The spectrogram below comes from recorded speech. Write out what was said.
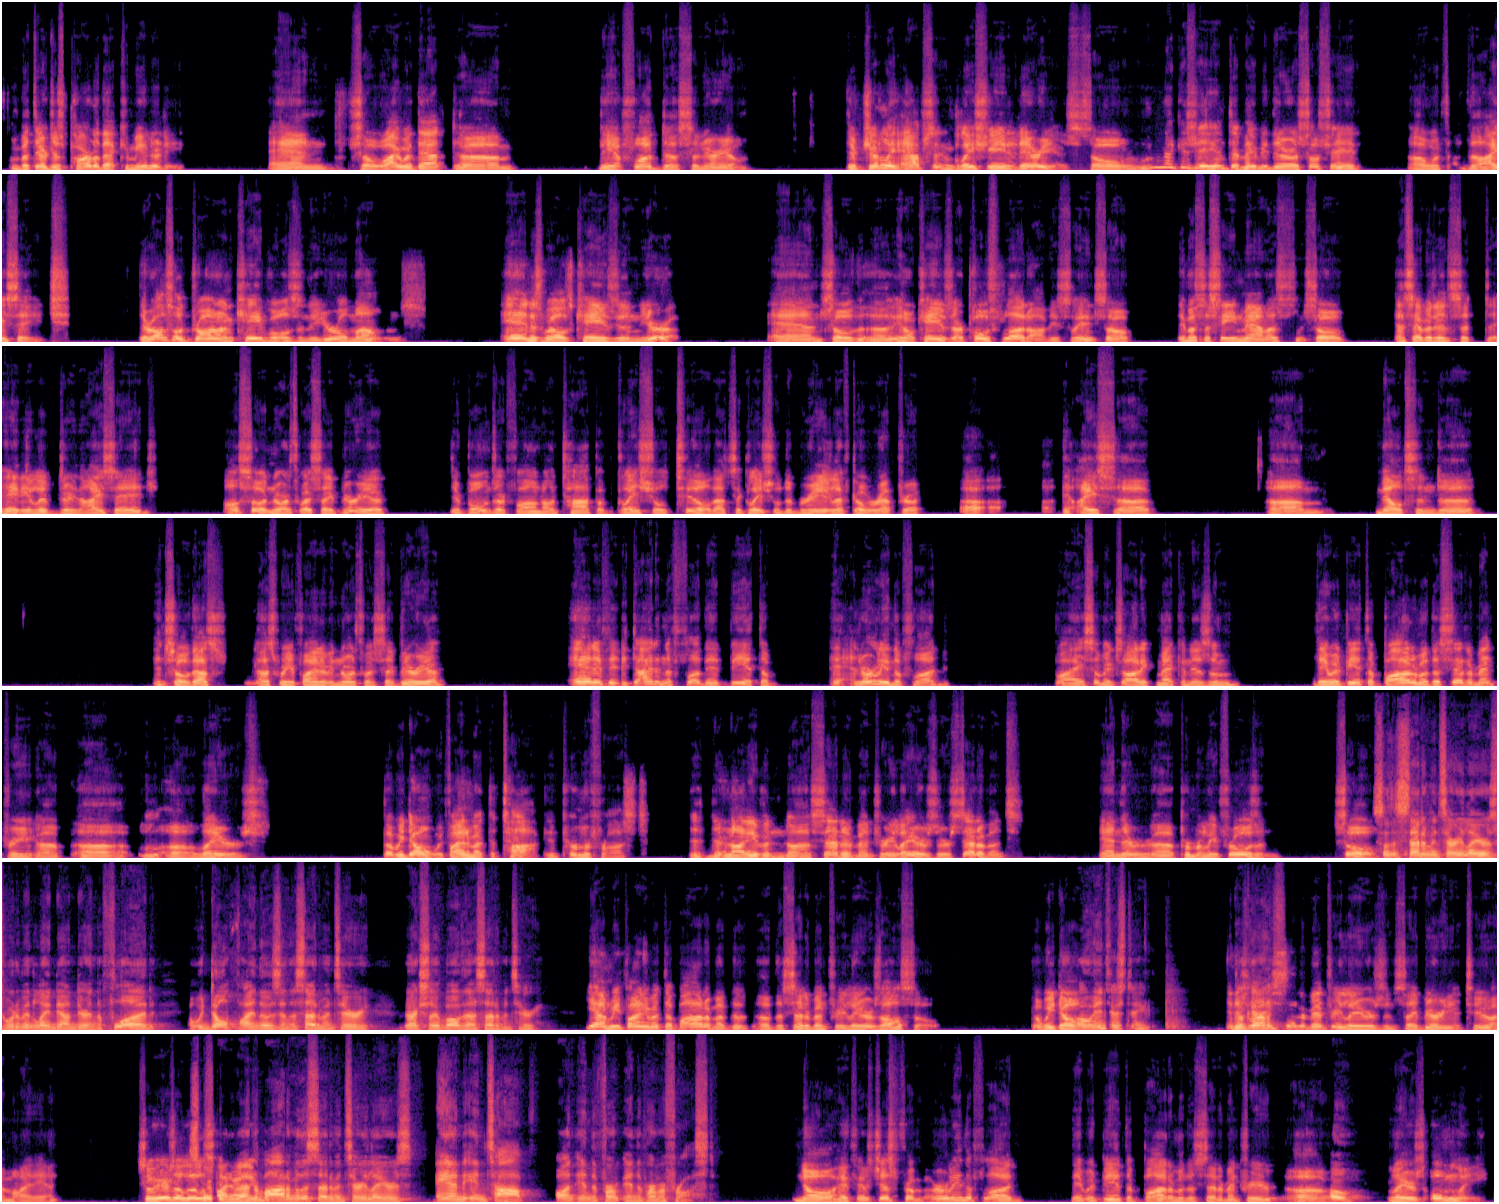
but they're just part of that community. And so why would that um, be a flood uh, scenario? They're generally absent in glaciated areas. So that gives you a hint that maybe they're associated uh, with the Ice Age. They're also drawn on cave walls in the Ural Mountains and as well as caves in Europe. And so, uh, you know, caves are post flood, obviously. And so they must have seen mammoths. And so that's evidence that, hey, they lived during the Ice Age. Also in northwest Siberia, their bones are found on top of glacial till. That's the glacial debris left over after uh, uh the ice uh, um, melts and uh, and so that's that's where you find them in northwest Siberia. And if they died in the flood, they'd be at the, and early in the flood, by some exotic mechanism, they would be at the bottom of the sedimentary uh, uh, uh, layers. But we don't. We find them at the top in permafrost. They're not even uh, sedimentary layers; they're sediments, and they're uh, permanently frozen. So, so the sedimentary layers would have been laid down during the flood, and we don't find those in the sedimentary. They're actually above that sedimentary. Yeah, and we find them at the bottom of the of the sedimentary layers also, but we don't. Oh, interesting. And there's okay. a lot of sedimentary layers in Siberia too, I might add. So here's a little. So at the bottom of the sedimentary layers and in top on in the firm in the permafrost. No, if it's just from early in the flood, they would be at the bottom of the sedimentary uh, oh. layers only.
